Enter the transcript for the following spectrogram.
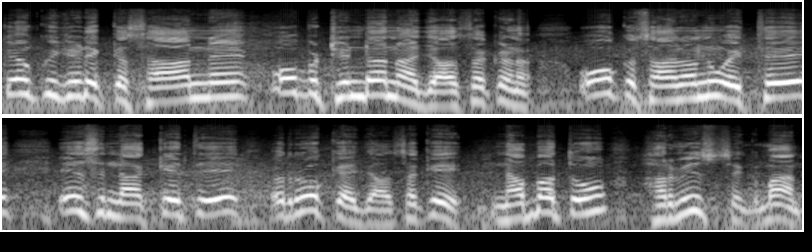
ਕਿਉਂਕਿ ਜਿਹੜੇ ਕਿਸਾਨ ਨੇ ਉਹ ਬਠਿੰਡਾ ਨਾ ਜਾ ਸਕਣ, ਉਹ ਕਿਸਾਨਾਂ ਨੂੰ ਇੱਥੇ ਇਸ ਨਾਕੇ ਤੇ ਰੋਕਿਆ ਜਾ ਸਕੇ। ਨਾਭਾ ਤੋਂ ਹਰਮੀਤ ਸਿੰਘ ਮਾਨ।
